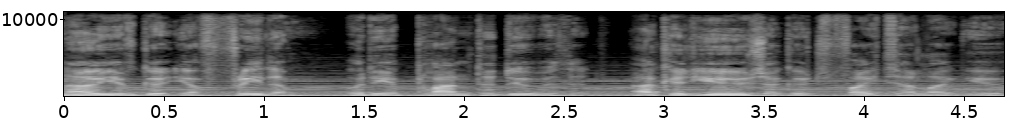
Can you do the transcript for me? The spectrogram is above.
Now you've got your freedom. What do you plan to do with it? I could use a good fighter like you.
